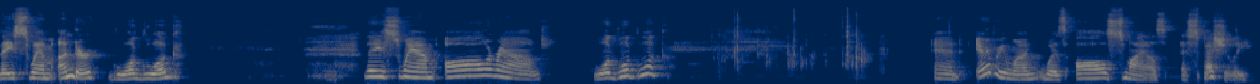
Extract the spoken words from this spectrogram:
they swam under, glug glug. They swam all around, glug glug glug. And everyone was all smiles, especially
